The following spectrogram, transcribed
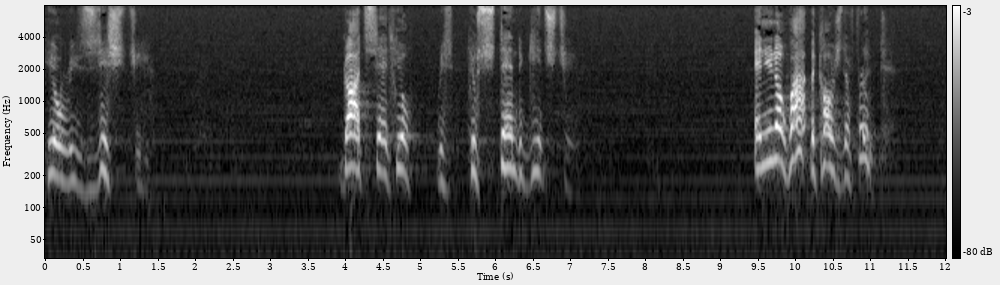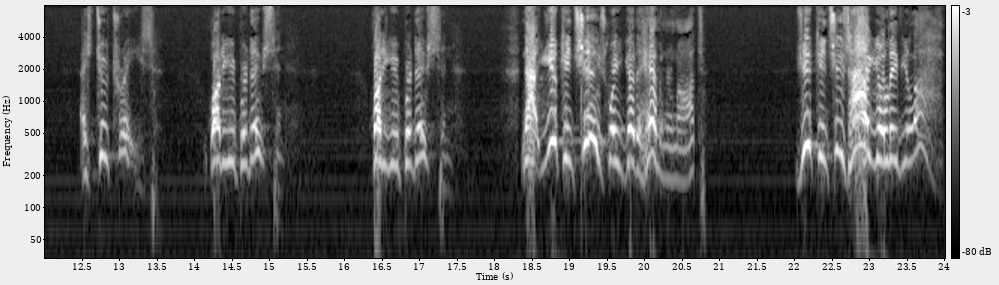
He'll resist you. God said, He'll, he'll stand against you. And you know why? Because the fruit. As two trees. What are you producing? What are you producing? Now, you can choose where you go to heaven or not. You can choose how you'll live your life.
